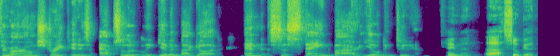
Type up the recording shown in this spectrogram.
through our own strength. It is absolutely given by God and sustained by our yielding to Him. Amen. Ah, so good.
